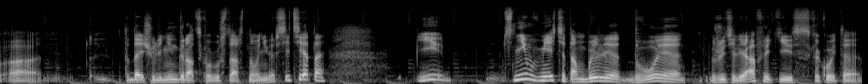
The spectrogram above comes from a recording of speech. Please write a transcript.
а, тогда еще Ленинградского государственного университета. И с ним вместе там были двое жителей Африки из какой-то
